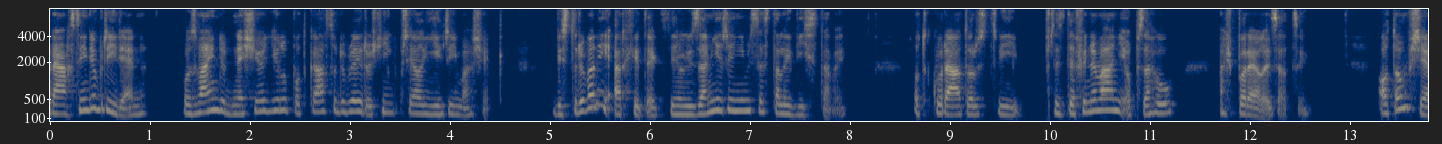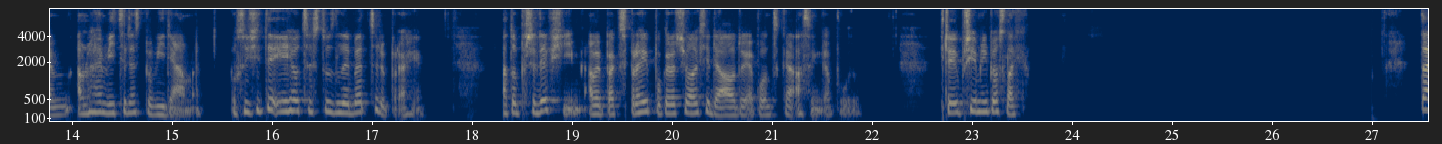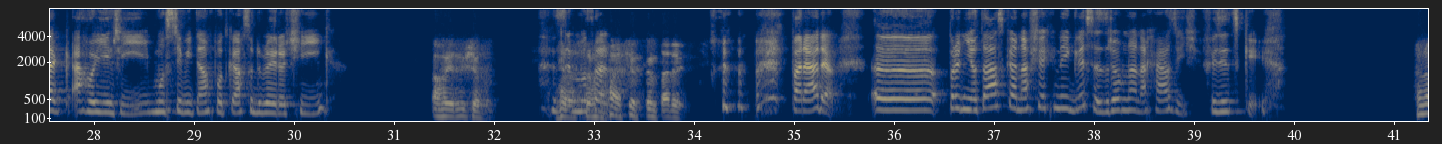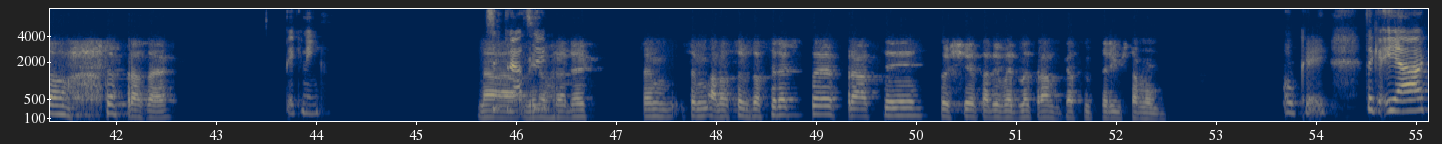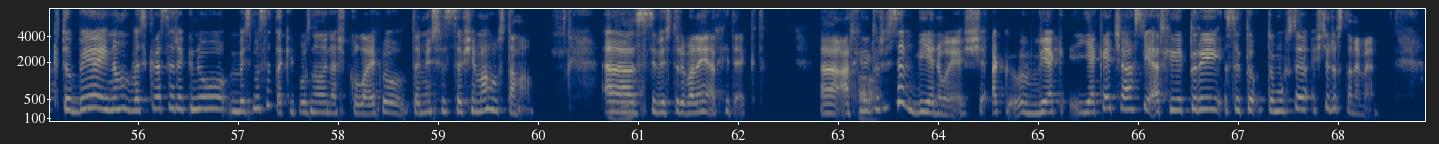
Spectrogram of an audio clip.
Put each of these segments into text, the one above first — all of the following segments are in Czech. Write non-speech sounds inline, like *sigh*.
Krásný dobrý den. Pozvání do dnešního dílu podcastu Dobrý ročník přijal Jiří Mašek. Vystudovaný architekt, jehož zaměřením se staly výstavy. Od kurátorství přes definování obsahu až po realizaci. O tom všem a mnohem více dnes povídáme. Uslyšíte i jeho cestu z Liberce do Prahy. A to především, aby pak z Prahy pokračoval ještě dál do Japonska a Singapuru. Přeju příjemný poslech. Tak ahoj Jiří, moc tě vítám v podcastu Dobrý ročník. Ahoj Ružo. Jsem moc rád, že jsem tady. *laughs* Paráda. Uh, první otázka na všechny, kde se zrovna nacházíš fyzicky? No, jsem v Praze. Pěkný. Na Jsi v práci? Vinohradech. Jsem, jsem, ano, jsem v zasedačce v práci, což je tady vedle Transgasu, který už tam není. OK. Tak já k tobě jenom ve zkratce řeknu, my jsme se taky poznali na škole, jako téměř se všema hostama. Uh, Mhm. jsi vystudovaný architekt. Uh, architektuře se věnuješ. A v jak, jaké části architektury se to, tomu se ještě dostaneme.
